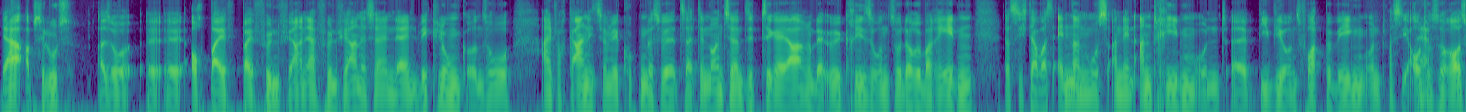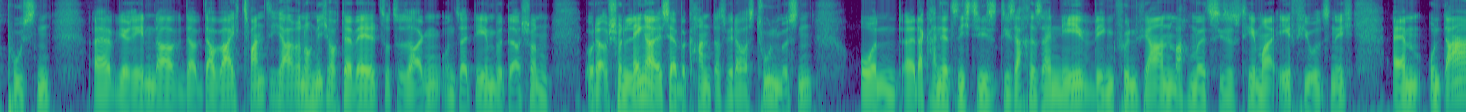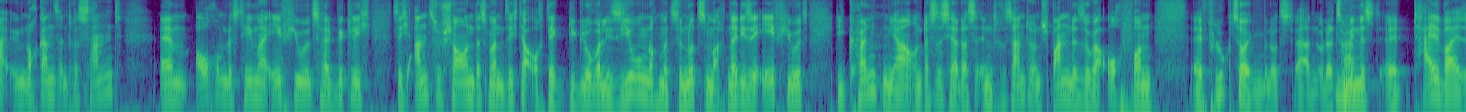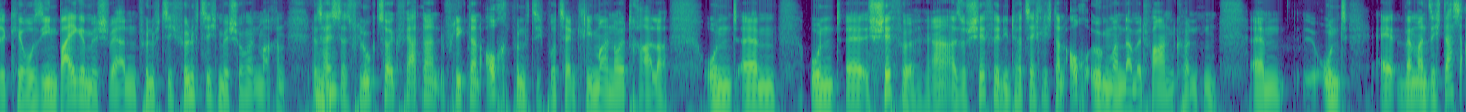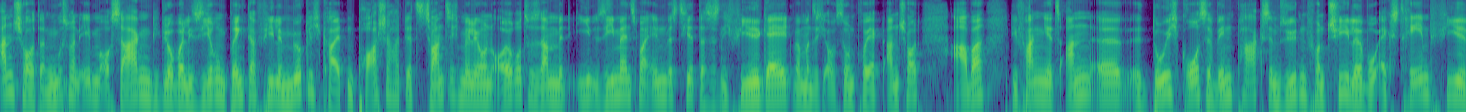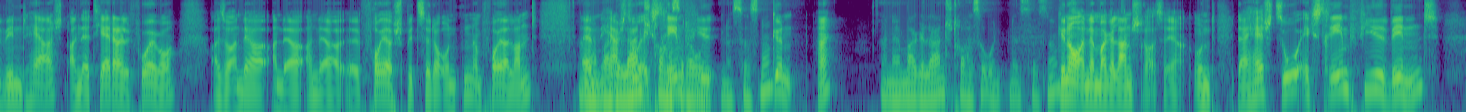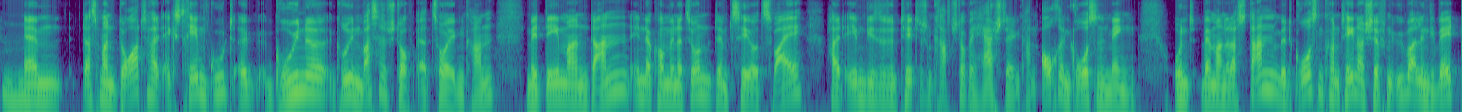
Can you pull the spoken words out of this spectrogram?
ja, absolut. Also äh, äh, auch bei, bei fünf Jahren, ja, fünf Jahren ist ja in der Entwicklung und so einfach gar nichts. Wenn wir gucken, dass wir jetzt seit den 1970er Jahren der Ölkrise und so darüber reden, dass sich da was ändern muss an den Antrieben und äh, wie wir uns fortbewegen und was die Autos ja. so rauspusten. Äh, wir reden da, da, da war ich 20 Jahre noch nicht auf der Welt sozusagen und seitdem wird da schon, oder schon länger ist ja bekannt, dass wir da was tun müssen. Und äh, da kann jetzt nicht die, die Sache sein, nee, wegen fünf Jahren machen wir jetzt dieses Thema E-Fuels nicht. Ähm, und da noch ganz interessant, ähm, auch um das Thema E-Fuels halt wirklich sich anzuschauen, dass man sich da auch der, die Globalisierung nochmal zu Nutzen macht. Ne? Diese E-Fuels, die könnten ja, und das ist ja das Interessante und Spannende, sogar auch von äh, Flugzeugen benutzt werden oder zumindest ja. äh, teilweise Kerosin beigemischt werden, 50-50 Mischungen machen. Das mhm. heißt, das Flugzeug fährt dann, fliegt dann auch 50% klimaneutraler. Und, ähm, und äh, Schiffe, ja, also Schiffe, die tatsächlich dann auch irgendwann damit fahren könnten. Ähm, und äh, wenn man sich das anschaut, dann muss man eben auch sagen, die Globalisierung bringt da viele Möglichkeiten. Porsche hat jetzt 20 Millionen Euro zusammen mit Siemens mal investiert. Das ist nicht viel Geld, wenn man sich auf so ein Projekt anschaut. Aber die fangen jetzt an, äh, durch große Windparks im Süden von Chile, wo extrem viel Wind herrscht, an der Tierra del Fuego, also an der, an der, an der äh, Feuerspitze da unten, am Feuerland, ähm, herrscht so extrem viel. Unten ist das, ne? An der Magellanstraße unten ist das, ne? Genau, an der Magellanstraße, ja. Und da herrscht so extrem viel Wind, mhm. ähm, dass man dort halt extrem gut äh, grüne, grünen Wasserstoff erzeugen kann, mit dem man dann in der Kombination mit dem CO2 halt eben diese synthetischen Kraftstoffe herstellen kann, auch in großen Mengen. Und wenn man das dann mit großen Containerschiffen überall in die Welt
